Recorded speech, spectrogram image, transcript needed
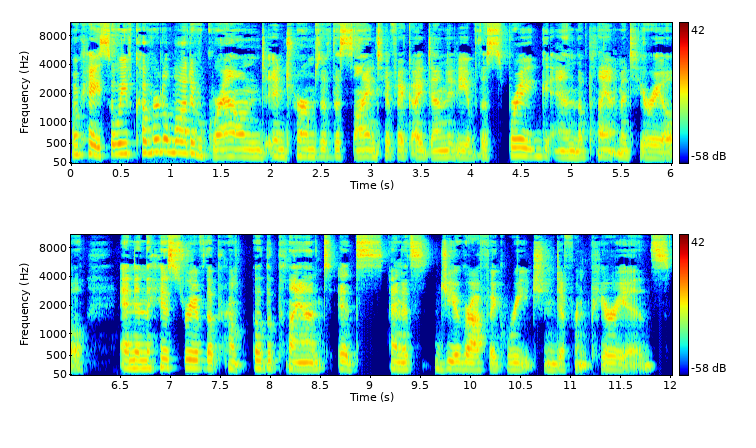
Okay, so we've covered a lot of ground in terms of the scientific identity of the sprig and the plant material and in the history of the of the plant its and its geographic reach in different periods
